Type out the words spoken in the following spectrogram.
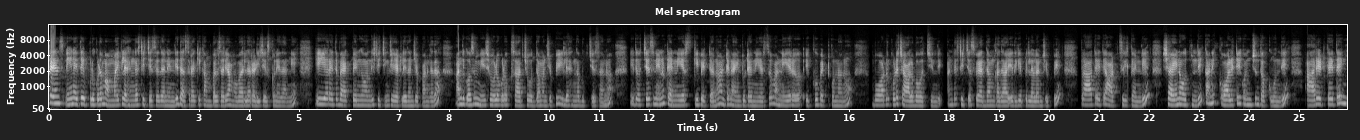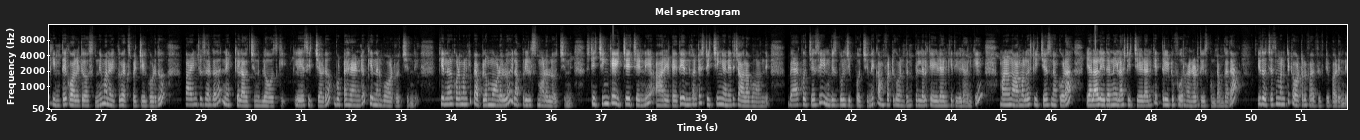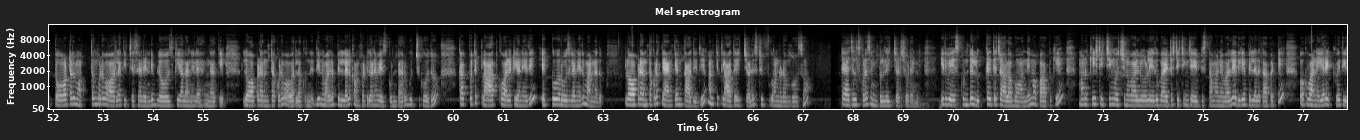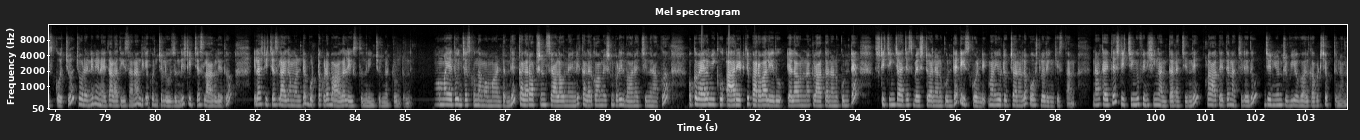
Friends నేనైతే ఎప్పుడు కూడా మా అమ్మాయికి లెహంగా స్టిచ్ చేసేదానండి దసరాకి కంపల్సరీ అమ్మవారిలా రెడీ చేసుకునేదాన్ని. ఈ ఇయర్ అయితే బ్యాక్ పెయిన్గా ఉంది స్టిచ్చింగ్ చేయట్లేదని చెప్పాను కదా. అందుకోసం మీ షోలో కూడా ఒకసారి చూద్దామని చెప్పి ఈ లెహంగా బుక్ చేశాను. ఇది వచ్చేసి నేను టెన్ ఇయర్స్కి పెట్టాను. అంటే nine to ten years one year ఎక్కువ పెట్టుకున్నాను. బార్డర్ కూడా చాలా బాగా వచ్చింది. అంటే స్టిచ్చెస్ వేద్దాం కదా ఎదిగే పిల్లలని చెప్పి. క్లాత్ అయితే ఆర్ట్ సిల్క్ అండి. షైన్ అవుతుంది కానీ క్వాలిటీ కొంచెం తక్కువ ఉంది. ఆ రేట్కి అయితే ఇంక ఇంతే క్వాలిటీ వస్తుంది. మనం ఎక్కువ ఎక్స్పెక్ట్ చేయకూడదు. పైన చూసారు కదా నెక్ ఇలా వచ్చింది బ్లౌజ్కి లేస్ ఇచ్చాడు బుట్ట హ్యాండ్ కిందన బార్డర్ వచ్చింది. కిందన కూడా మనకి పెప్లం మోడల్లో ఇలా ప్రిల్స్ మోడల్లో వచ్చింది. స్టిచ్చింగ్కే ఇచ్చేయచ్చండి ఆ రేట్ అయితే. ఎందుకంటే స్టిచ్చింగ్ అనేది చాలా బాగుంది. బ్యాక్ వచ్చేసి ఇన్విజిబుల్ జిప్ వచ్చింది. కంఫర్ట్గా ఉంటుంది పిల్లలకి వేయడానికి తీయడానికి. మనం నార్మల్గా స్టిచ్ చేసినా కూడా ఎలా లేదన్నా ఇలా స్టిచ్ చేయడానికి త్రీ టు ఫోర్ హండ్రెడ్ తీసుకుంటాం కదా. ఇది వచ్చేసి మనకి టోటల్ ఫైవ్ ఫిఫ్టీ పడింది. టోటల్ మొత్తం కూడా ఓవర్లాక్ ఇచ్చేసాడండి. బ్లౌజ్కి అలానే లెహంగాకి లోపడంతా కూడా ఓవర్లాక్ ఉంది. దీనివల్ల పిల్లలు కంఫర్ట్గానే వేసుకుంటారు గుచ్చుకోదు. కాకపోతే క్లాత్ క్వాలిటీ అనేది ఎక్కువ రోజులు అనేది మన్నదు. లోపడంతా కూడా క్యాన్ క్యాన్ కాదు ఇది. మనకి క్లాత్ ఇచ్చాడు స్టిఫ్గా ఉండడం కోసం. ట్యాజల్స్ కూడా సింపుల్గా ఇచ్చాడు చూడండి. ఇది వేసుకుంటే లుక్ అయితే చాలా బాగుంది మా పాపకి. మనకి స్టిచ్చింగ్ వచ్చిన వాళ్ళు లేదు బయట స్టిచ్చింగ్ చేయిస్తామనే వాళ్ళు ఎదిగే పిల్లలు కాబట్టి ఒక వన్ ఇయర్ ఎక్కువే తీసుకోవచ్చు. చూడండి నేనైతే అలా తీసాను. అందుకే కొంచెం లూజ్ ఉంది స్టిచ్చెస్ లాగలేదు. ఇలా స్టిచ్చెస్ లాగామంటే బుట్ట కూడా బాగా లేస్తుంది నించున్నట్టు ఉంటుంది. మా అమ్మాయి అయితే ఉంచేసుకుందాం అమ్మ అంటుంది. కలర్ ఆప్షన్స్ చాలా ఉన్నాయండి. కలర్ కాంబినేషన్ కూడా ఇది బాగా నచ్చింది నాకు. ఒకవేళ మీకు ఆ రేట్కి పర్వాలేదు ఎలా ఉన్న క్లాత్ అని అనుకుంటే స్టిచ్చింగ్ ఛార్జెస్ బెస్ట్ అని అనుకుంటే తీసుకోండి. మన యూట్యూబ్ ఛానల్లో పోస్ట్లో లింక్ ఇస్తాను. నాకైతే స్టిచ్చింగ్ ఫినిషింగ్ అంతా నచ్చింది. క్లాత్ అయితే నచ్చలేదు. జెన్యున్ రివ్యూ ఇవ్వాలి కాబట్టి చెప్తున్నాను.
